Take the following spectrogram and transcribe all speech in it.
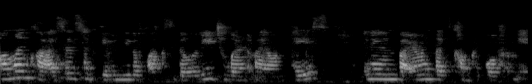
online classes have given me the flexibility to learn at my own pace in an environment that's comfortable for me.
